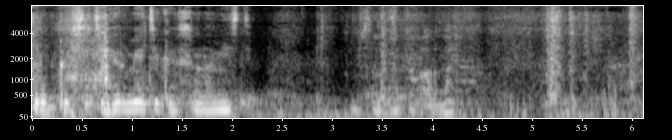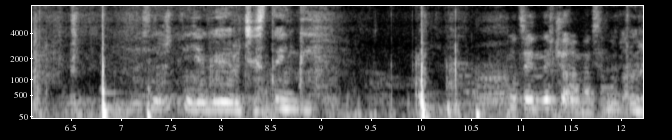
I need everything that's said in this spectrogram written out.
Трубки всі ці герметики, все на місці. все дуже гарно. ЄГР чистенький. Ну це не вчора мився мотор.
